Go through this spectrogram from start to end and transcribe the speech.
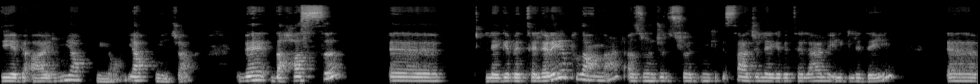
diye bir ayrım yapmıyor, yapmayacak. Ve dahası e, LGBT'lere yapılanlar az önce de söylediğim gibi sadece LGBT'lerle ilgili değil e,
